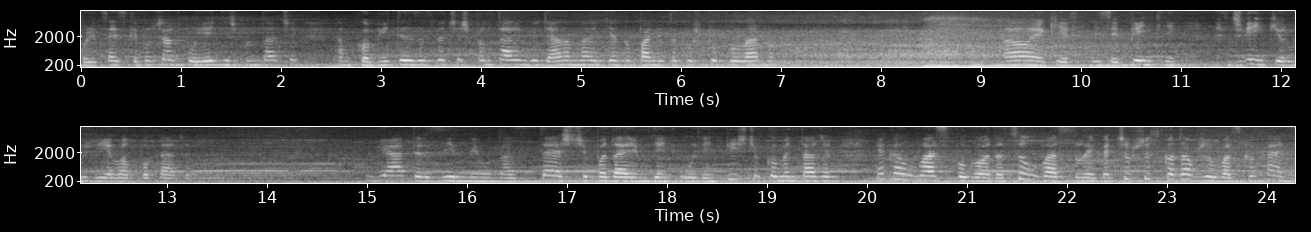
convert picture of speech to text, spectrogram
policejskie, bo w środku jedzie szprątacie, tam kobiety zazwyczaj szprątają, widziałam nawet jedną panią taką sztukularną. O, no, jakie dzisiaj pięknie dźwięki różne ja wam pokażę. Wiatr zimny u nas, deszcze padają dzień u dzień. Piszcie w komentarzach, jaka u was pogoda, co u was słychać, czy wszystko dobrze u was, kochani.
